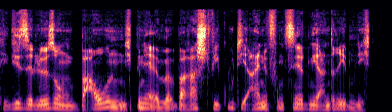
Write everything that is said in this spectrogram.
die diese Lösungen bauen. Ich bin ja immer überrascht, wie gut die eine funktioniert und die andere eben nicht.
